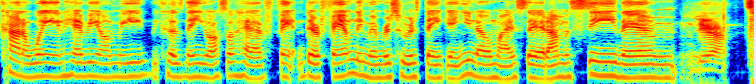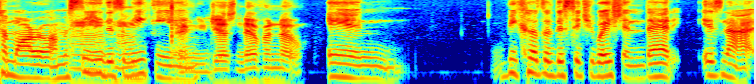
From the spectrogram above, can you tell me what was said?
kind of weighing heavy on me because then you also have fa- their family members who are thinking, you know, might have said, I'm gonna see them Yeah. tomorrow, I'm gonna see you this Mhm. weekend, And you just never know. and because of this situation, that is not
